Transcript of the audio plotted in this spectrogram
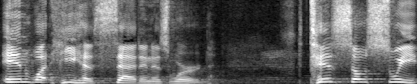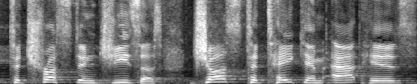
in what he has said in his word. Tis so sweet to trust in Jesus just to take him at his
